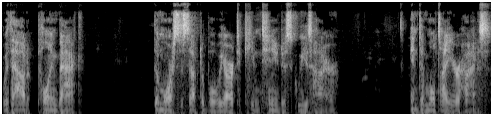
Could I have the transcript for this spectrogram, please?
without pulling back, the more susceptible we are to continue to squeeze higher into multi-year highs,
